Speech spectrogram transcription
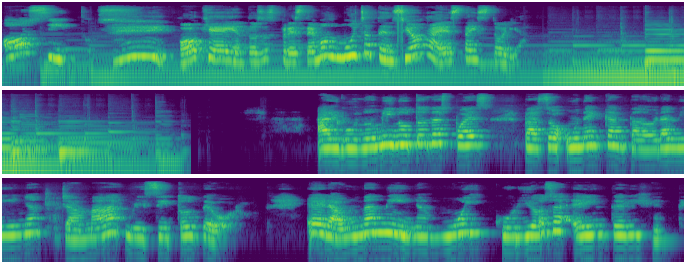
ositos. Ok, entonces prestemos mucha atención a esta historia. Algunos minutos después pasó una encantadora niña llamada Ricitos de Oro. Era una niña muy curiosa e inteligente.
